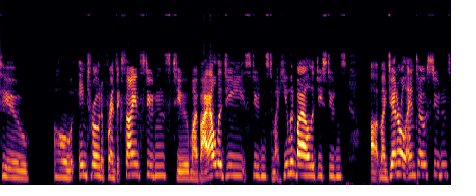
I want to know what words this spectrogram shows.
to, oh, intro to forensic science students, to my biology students, to my human biology students, uh, my general ento students,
